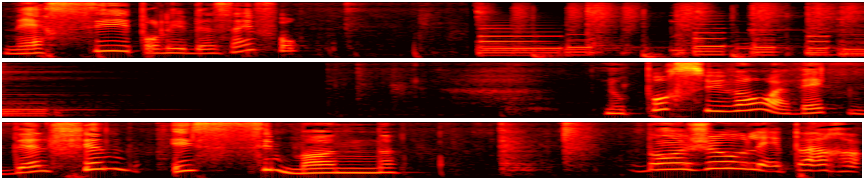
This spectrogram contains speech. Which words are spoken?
Merci pour les belles infos. Poursuivons avec Delphine et Simone. Bonjour les parents.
